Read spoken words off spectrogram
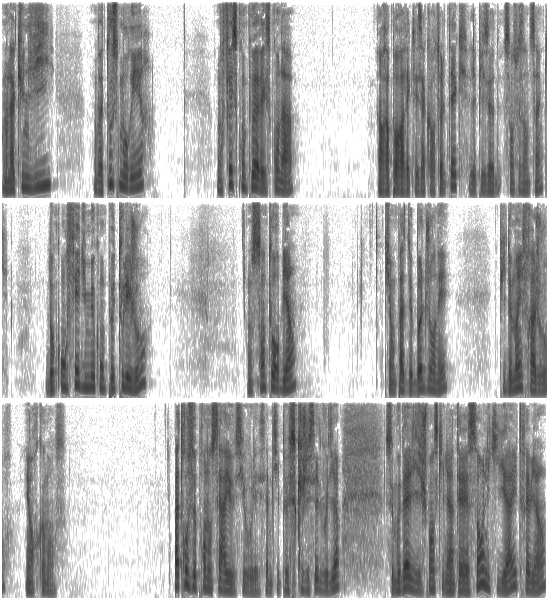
On n'a qu'une vie, on va tous mourir, on fait ce qu'on peut avec ce qu'on a, en rapport avec les accords Toltec, l'épisode 165. Donc on fait du mieux qu'on peut tous les jours, on s'entoure bien, puis on passe de bonnes journées, puis demain il fera jour, et on recommence. Pas trop se prendre au sérieux, si vous voulez, c'est un petit peu ce que j'essaie de vous dire. Ce modèle, je pense qu'il est intéressant, l'ikigai, très bien,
